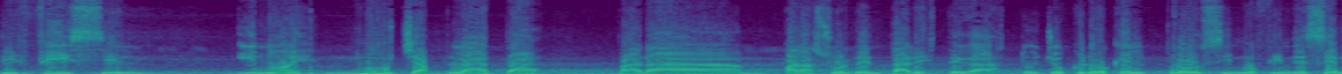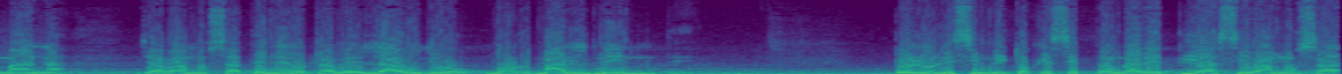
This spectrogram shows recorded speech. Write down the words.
difícil y no es mucha plata para, solventar este gasto. Yo creo que el próximo fin de semana ya vamos a tener otra vez el audio normalmente. Bueno, les invito a que se ponga de pie, así vamos a...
